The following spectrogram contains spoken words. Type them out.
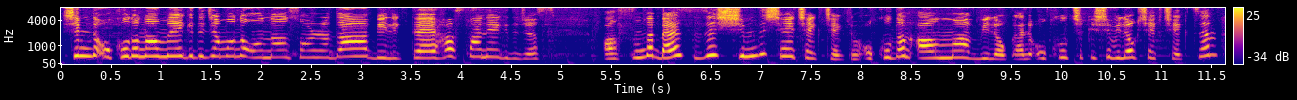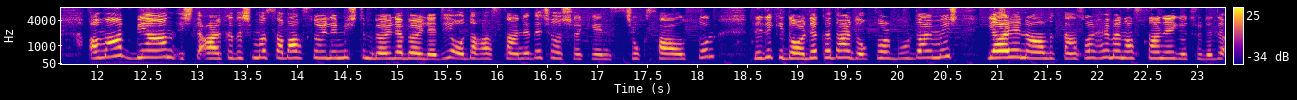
Şimdi okuldan almaya gideceğim onu. Ondan sonra da birlikte hastaneye gideceğiz. Aslında ben size şimdi şey çekecektim. Okuldan alma vlog. Yani okul çıkışı vlog çekecektim. Ama bir an işte arkadaşıma sabah söylemiştim böyle böyle diye. O da hastanede çalışıyor kendisi. Çok sağ olsun. Dedi ki dörde kadar doktor buradaymış. Yaren aldıktan sonra hemen hastaneye götür dedi.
